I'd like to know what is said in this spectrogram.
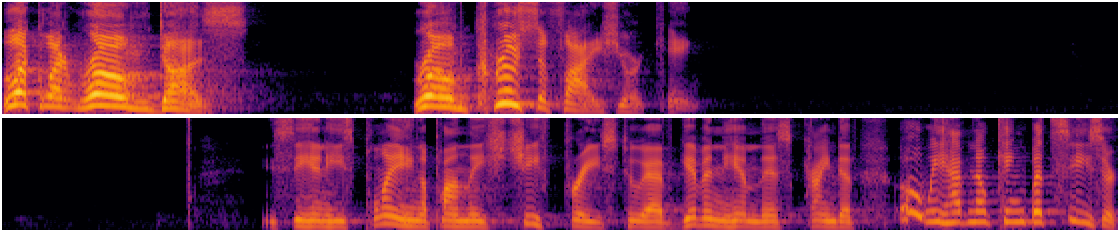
Look what Rome does. Rome crucifies your king. You see, and he's playing upon these chief priests who have given him this kind of, oh, we have no king but Caesar.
